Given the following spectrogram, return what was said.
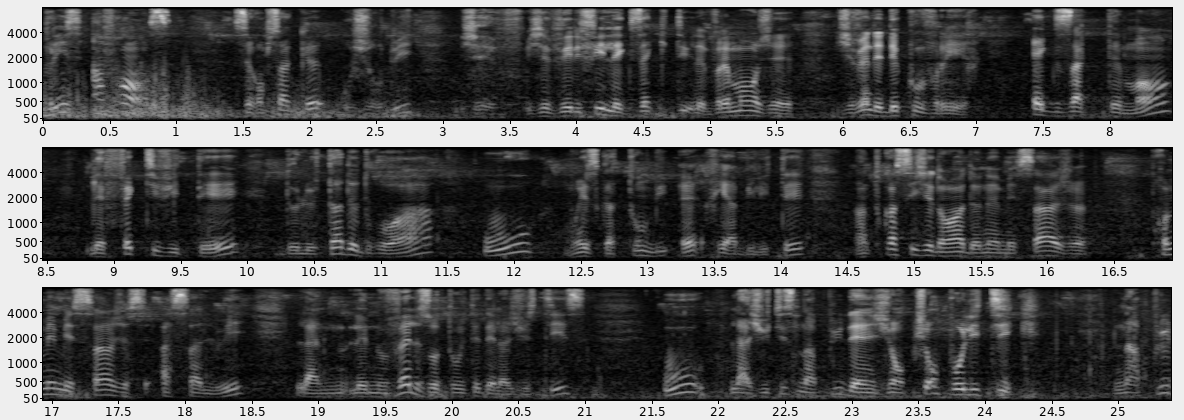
prise en France. C'est comme ça qu'aujourd'hui, je, vérifie l'exécutif. Vraiment, je, je viens de découvrir exactement l'effectivité de l'état de droit où Moïse Katumbi est réhabilité. En tout cas, si j'ai droit donner un message, premier message, c'est à saluer les nouvelles autorités de la justice où la justice n'a plus d'injonction politique, n'a plus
